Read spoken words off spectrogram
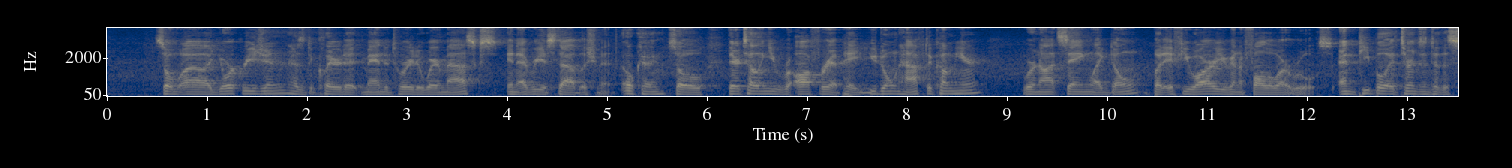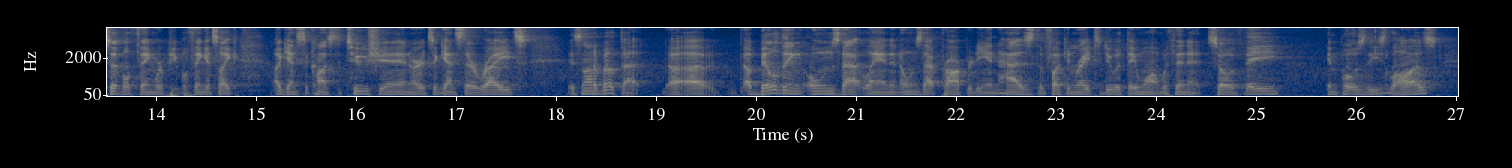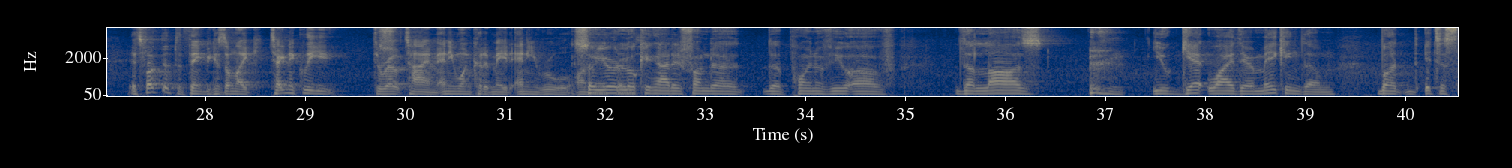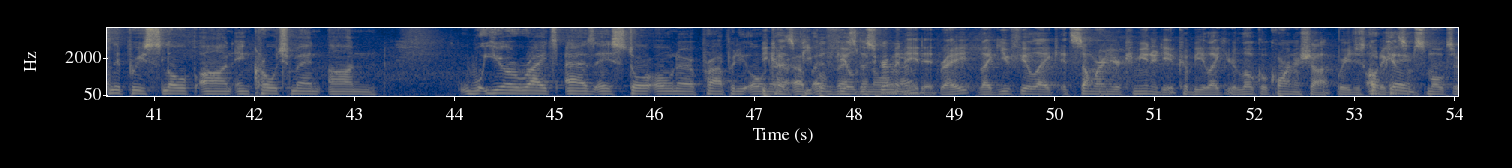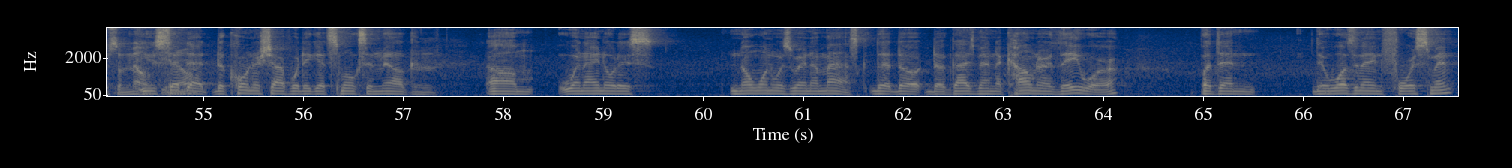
So uh, York Region has declared it mandatory to wear masks in every establishment. okay? So they're telling you off rip, hey, you don't have to come here. We're not saying like don't, but if you are, you're gonna follow our rules. And people, it turns into the civil thing where people think it's like against the Constitution or it's against their rights. It's not about that. Uh, a building owns that land and owns that property and has the fucking right to do what they want within it. So if they impose these laws, it's fucked up to think because I'm like technically throughout time anyone could have made any rule. On So you're place. looking at it from the the point of view of the laws. you get why they're making them, but it's a slippery slope on encroachment on your rights as a store owner, property owner, because people feel investment owner. discriminated, right? Like you feel like it's somewhere in your community. It could be like your local corner shop where you just go to get some smokes or some milk. you said know? that the corner shop where they get smokes and milk. Mm. Um, when I noticed no one was wearing a mask, the the the guys behind the counter they were, but then there wasn't an enforcement.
